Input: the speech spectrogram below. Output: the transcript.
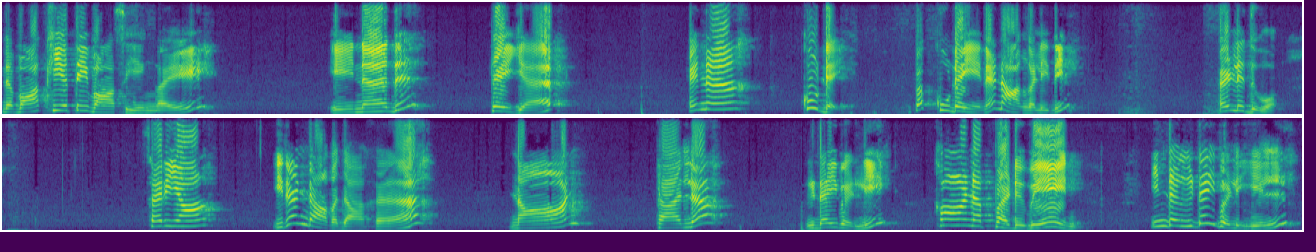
இந்த வாக்கியத்தை வாசியுங்கள். எனது பெயர்? என்ன? குடை. இப்ப குடை என நாங்கள் இதில் எழுதுவோம். சரியா? இரண்டாவதாக நான் பல இடைவெளி காணப்படுவேன். இந்த இடைவெளியில்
